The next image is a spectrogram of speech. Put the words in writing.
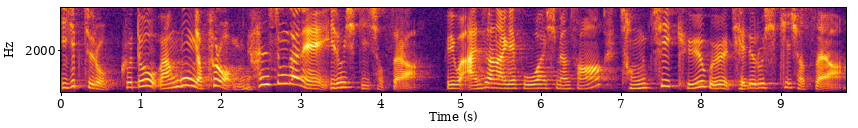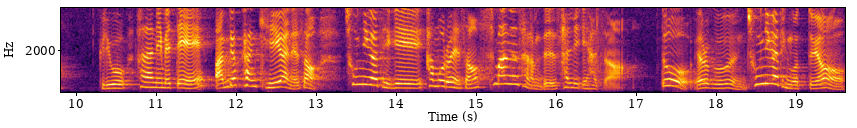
이집트로 그것도 왕궁 옆으로 한순간에 이동시키셨어요. 그리고 안전하게 보호하시면서 정치 교육을 제대로 시키셨어요. 그리고 하나님의 때에 완벽한 계획 안에서 총리가 되게 함으로 해서 수많은 사람들을 살리게 하죠. 또 여러분 총리가 된 것도요.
